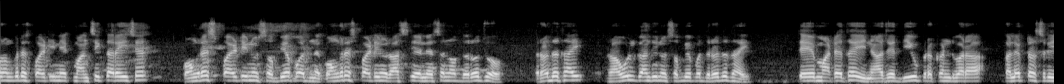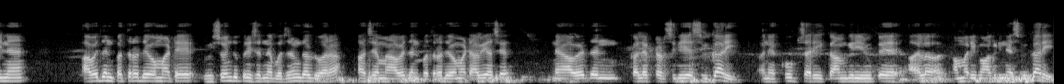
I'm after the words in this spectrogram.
કોંગ્રેસ પાર્ટીની એક માનસિકતા રહી છે. કોંગ્રેસ પાર્ટીનું સભ્યપદ ને કોંગ્રેસ પાર્ટીનું રાષ્ટ્રીય નેશનનો દરજ્જો રદ થાય, રાહુલ ગાંધીનું સભ્યપદ રદ થાય, તે માટે થઈને આજે દીવ પ્રખંડ દ્વારા કલેક્ટરશ્રીને આવેદનપત્ર દેવા માટે વિશ્વ હિન્દુ પરિષદના બજરંગ દળ દ્વારા આજે અમે આવેદનપત્ર દેવા માટે આવ્યા છે ને આવેદન કલેક્ટર શ્રીએ સ્વીકારી અને ખૂબ સારી કામગીરી રૂપે અમારી માગણીને સ્વીકારી.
